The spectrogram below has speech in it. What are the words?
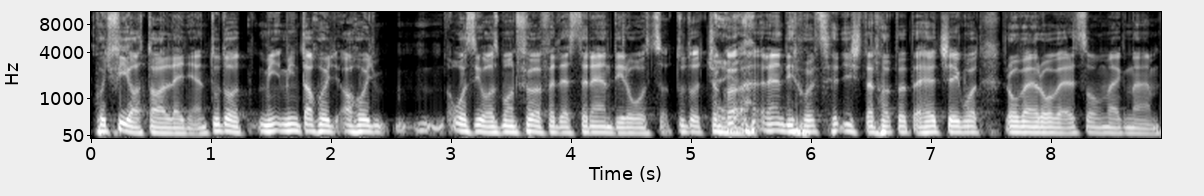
hogy fiatal legyen, tudod, mint ahogy, ahogy Ozzy Osbourne felfedezte Randy rhodes tudod, csak Igen. a Randy Rhodes egy isten a tehetség volt, Robin Robertson meg nem.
